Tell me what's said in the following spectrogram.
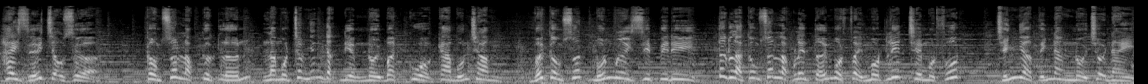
hay dưới chậu rửa. Công suất lọc cực lớn là một trong những đặc điểm nổi bật của K400 với công suất 40 GPD, tức là công suất lọc lên tới 1,1 lít trên 1 phút. Chính nhờ tính năng nổi trội này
